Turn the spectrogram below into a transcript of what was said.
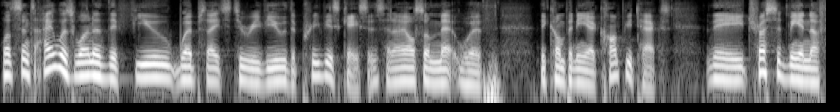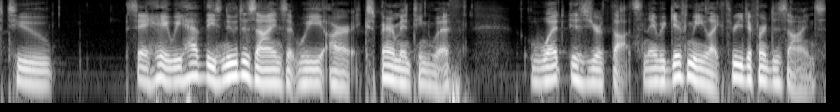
Well, since I was one of the few websites to review the previous cases, and I also met with the company at Computex, they trusted me enough to say, hey, we have these new designs that we are experimenting with. What is your thoughts? And they would give me like three different designs.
